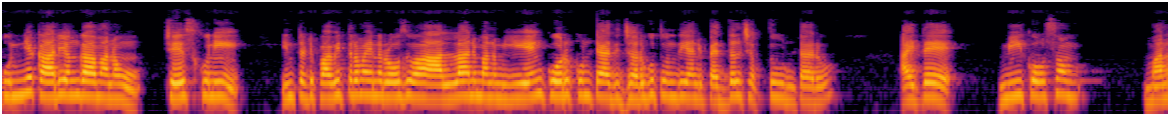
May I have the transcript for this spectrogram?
పుణ్యకార్యంగా మనం చేసుకుని ఇంతటి పవిత్రమైన రోజు ఆ అల్లాని మనం ఏం కోరుకుంటే అది జరుగుతుంది అని పెద్దలు చెప్తూ ఉంటారు. అయితే మీకోసం మన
